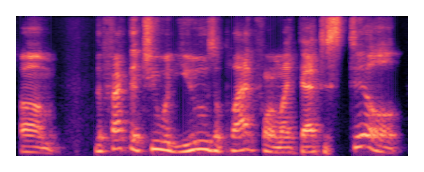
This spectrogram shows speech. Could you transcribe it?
um the fact that you would use a platform like that to still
